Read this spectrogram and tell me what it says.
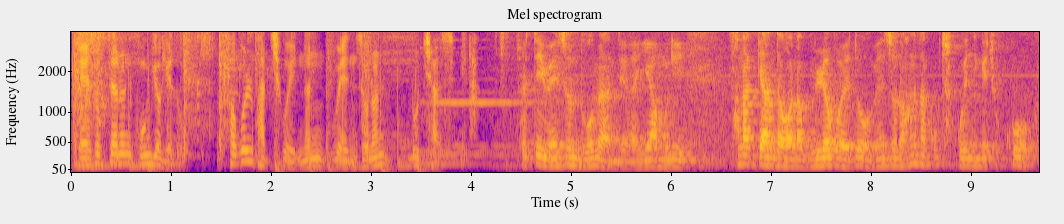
계속되는 공격에도 턱을 받치고 있는 왼손은 놓지 않습니다. 절대 이 왼손 누우면 안 돼요. 이게 아무리 사납게 한다거나 물려고 해도 왼손은 항상 꼭 잡고 있는 게 좋고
